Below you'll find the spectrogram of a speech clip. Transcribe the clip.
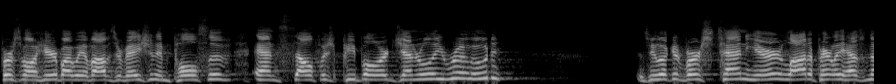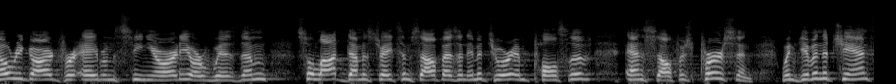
First of all, here by way of observation, impulsive and selfish people are generally rude. As we look at verse 10 here, Lot apparently has no regard for Abram's seniority or wisdom, so Lot demonstrates himself as an immature, impulsive, and selfish person. When given the chance,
